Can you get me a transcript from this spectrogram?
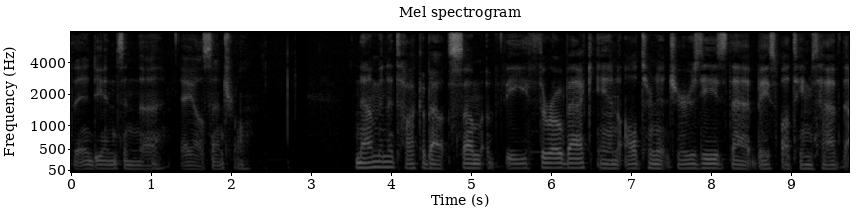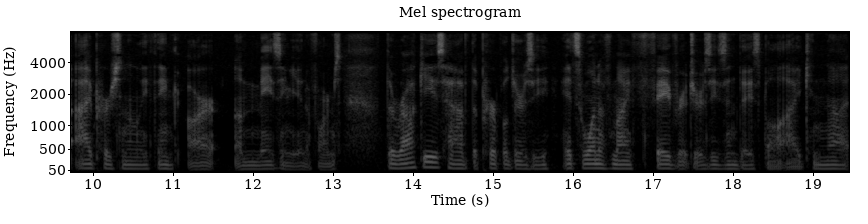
the Indians in the AL Central. Now I'm going to talk about some of the throwback and alternate jerseys that baseball teams have that I personally think are amazing uniforms. The Rockies have the purple jersey. It's one of my favorite jerseys in baseball. I cannot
